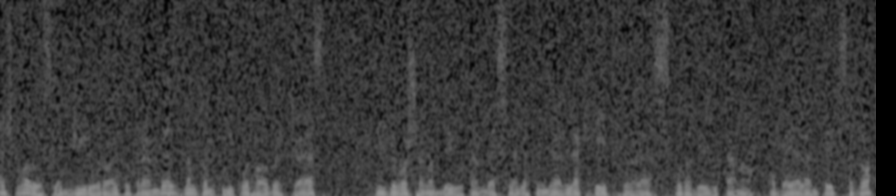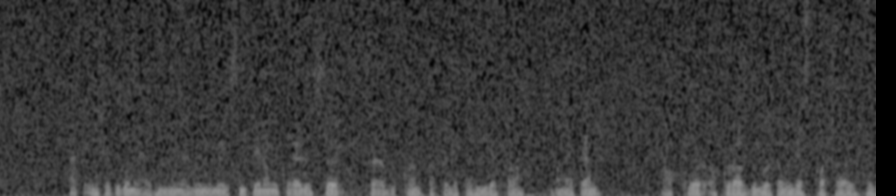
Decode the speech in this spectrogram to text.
Budapest valószínűleg Giro rajtot rendez, nem tudom ki mikor hallgatja ezt, így a vasárnap délután beszélgetünk, de elvileg hétfőn lesz kora délután a, a bejelentés, Szega. Hát én sem tudom elhinni, megmondom őszintén, amikor először felbukkantak ezek a hírek a, a neten, akkor, akkor azt gondoltam, hogy ez kacsa, és ez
